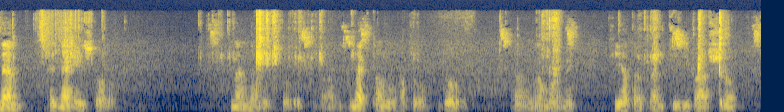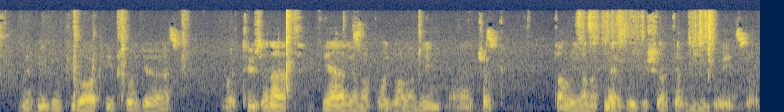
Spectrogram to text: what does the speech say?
Nem egy nehéz dolog. Nem nehéz dolog. Megtanulható dolog nem valami hihetetlen kihívásra, hívunk ki valakit, hogy vagy tűzen át járjanak, vagy valami, csak tanuljanak meg úgy viselkedni, mint új emberek.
